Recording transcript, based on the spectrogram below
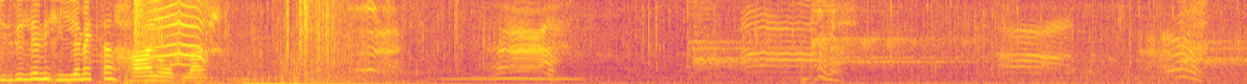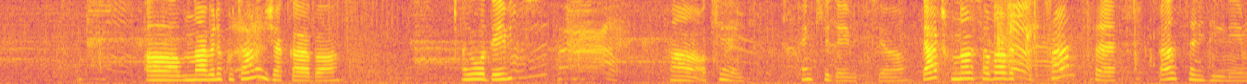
Birbirlerini hillemekten hal oldular. Aa bunlar beni kurtarmayacak galiba. Ay o David. Ha okey. Thank you David ya. Gerçi bunlar Survivor Friends'e. Ben seni hilleyim.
